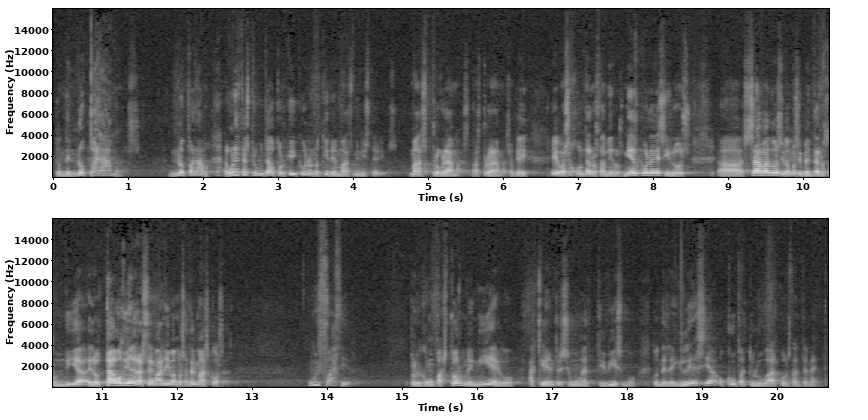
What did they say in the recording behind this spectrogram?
donde no paramos. No paramos. ¿Alguna vez te has preguntado por qué Icono no tiene más ministerios, más programas, más programas? ¿ok? Eh, vamos a juntarnos también los miércoles y los ah, sábados y vamos a inventarnos un día, el octavo día de la semana y vamos a hacer más cosas. Muy fácil, porque como pastor me niego a que entres en un activismo donde la iglesia ocupa tu lugar constantemente.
